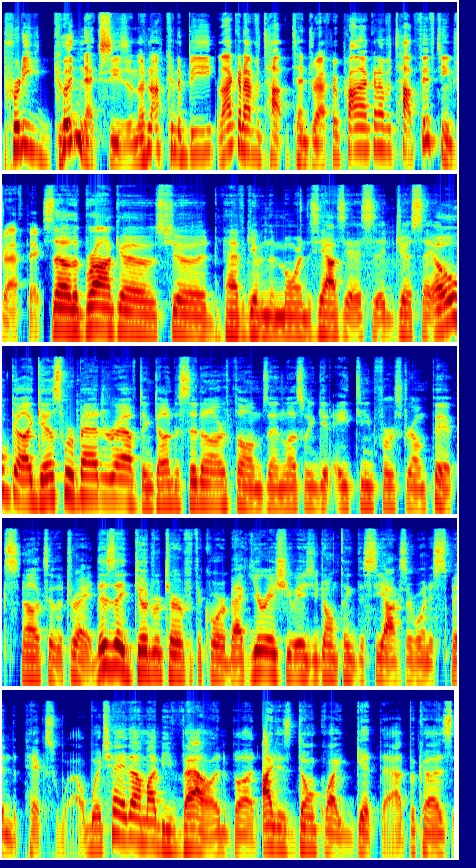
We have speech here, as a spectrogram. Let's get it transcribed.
pretty good next season. They're not going to be, not going to have a top 10 draft pick, probably not going to have a top 15 draft pick. So the Broncos should have given them more, in the Seahawks just say, "Oh, I guess we're bad at drafting. Time to sit on our thumbs unless we get 18 first round picks." Now accept the trade. This is a good return for the quarterback. Your issue is you don't think the Seahawks are going to spend the picks well, which hey, that might be valid, but I just don't quite get that because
